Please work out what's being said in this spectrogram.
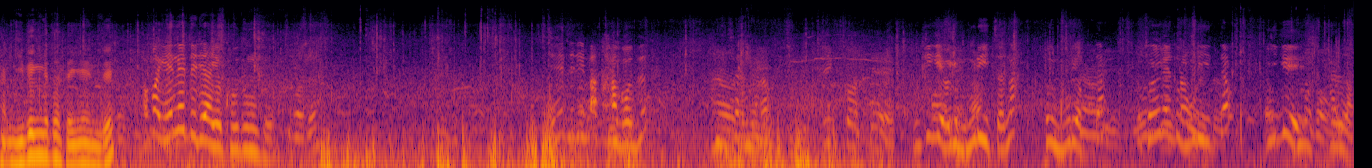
한 200m 되겠는데? 아빠 얘네들이야 이 고등들 얘네들이 막 가거든? 웃기게 여기 물이 있잖아? 여기 물이 없다? 저기도 물이 있다? 이게 달라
